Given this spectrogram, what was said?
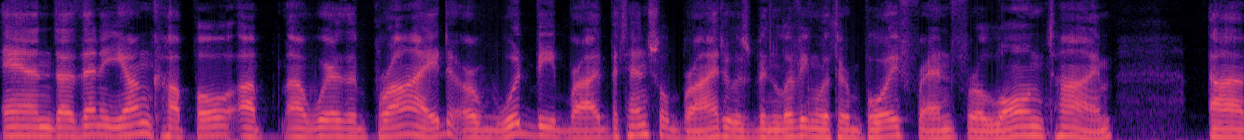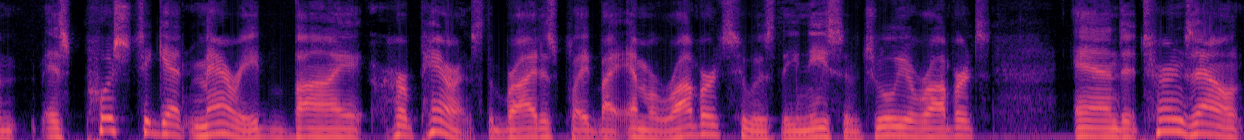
And uh, then a young couple uh, where the bride, or would be bride, potential bride, who has been living with her boyfriend for a long time, um, is pushed to get married by her parents. The bride is played by Emma Roberts, who is the niece of Julia Roberts. And it turns out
